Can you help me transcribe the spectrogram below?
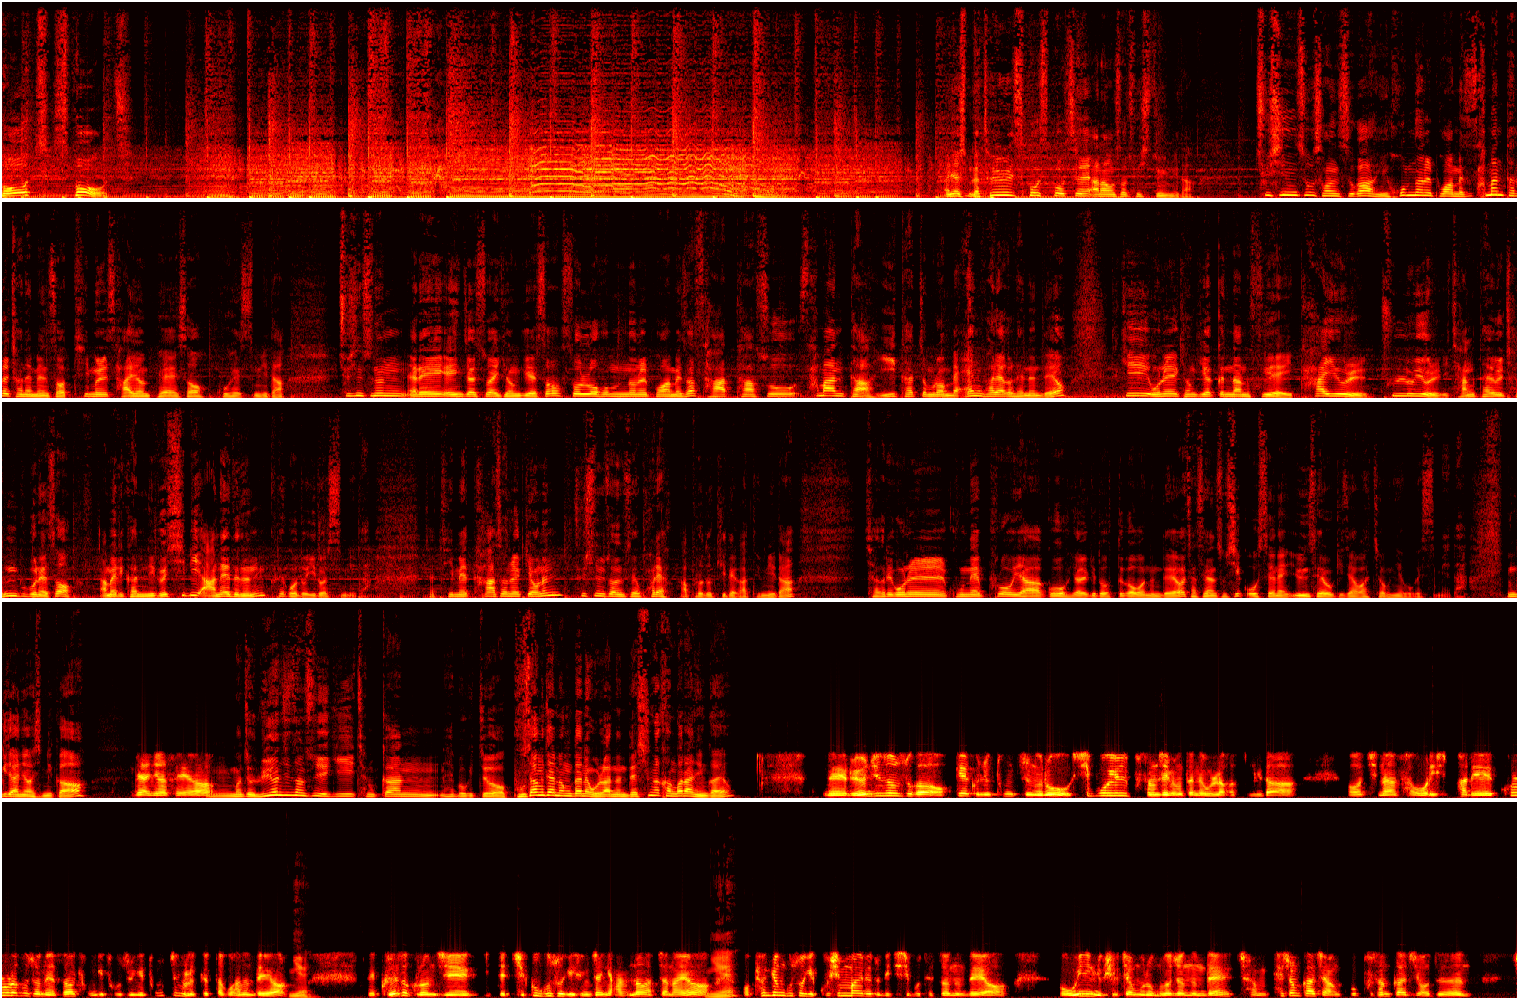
스포츠 스포츠. 안녕하십니까. 토요일 스포츠 스포츠의 아나운서 최시중입니다. 추신수 선수가 홈런을 포함해서 3안타를 쳐내면서 팀을 4연패에서 구했습니다. 추신수는 LA 에인절스와의 경기에서 솔로 홈런을 포함해서 4타수 3안타 2타점으로 맹활약을 했는데요. 특히 오늘 경기가 끝난 후에 타율, 출루율, 장타율 전 부분에서 아메리칸 리그 10위 안에 드는 쾌거도 이뤘습니다. 자, 팀의 타선을 깨우는 추신수 선수의 활약 앞으로도 기대가 됩니다. 자, 그리고 오늘 국내 프로야구 열기도 뜨거웠는데요. 자세한 소식 OSEN의 윤세호 기자와 정리해 보겠습니다. 윤 기자 안녕하십니까? 네, 안녕하세요. 음, 먼저 류현진 선수 얘기 잠깐 해보겠죠. 부상자 명단에 올랐는데 심각한 건 아닌가요? 네, 류현진 선수가 어깨 근육 통증으로 15일 부상자 명단에 올라갔습니다. 어, 지난 4월 28일 콜로라도전에서 경기 도중에 통증을 느꼈다고 하는데요. 예. 네, 그래서 그런지 이때 직구 구속이 굉장히 안 나왔잖아요. 예. 어, 평균 구속이 90마일에도 미치지 못했었는데요. 어, 5이닝 6실점으로 무너졌는데 참 패전까지 않고 부상까지 얻은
